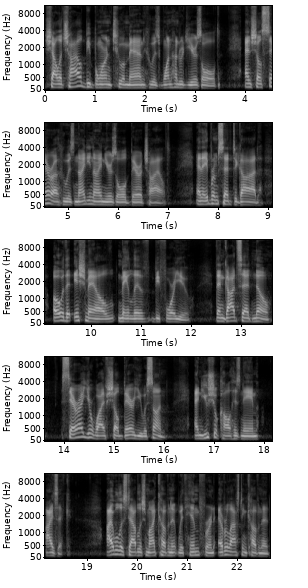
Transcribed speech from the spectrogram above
Shall a child be born to a man who is 100 years old? And shall Sarah, who is 99 years old, bear a child? And Abram said to God, Oh, that Ishmael may live before you. Then God said, No, Sarah, your wife, shall bear you a son, and you shall call his name Isaac. I will establish my covenant with him for an everlasting covenant,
